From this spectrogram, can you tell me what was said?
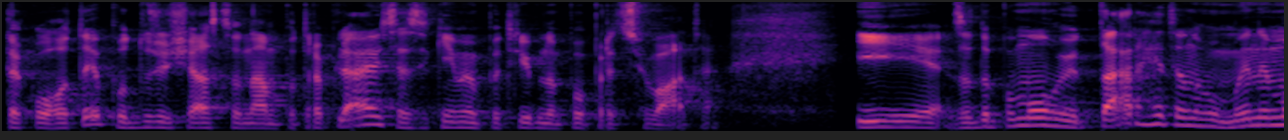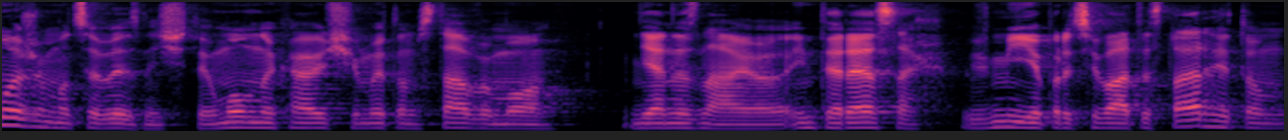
такого типу дуже часто нам потрапляються, з якими потрібно попрацювати. І за допомогою таргетингу ми не можемо це визначити. Умовно кажучи, ми там ставимо. Я не знаю, інтересах вміє працювати з таргетом,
